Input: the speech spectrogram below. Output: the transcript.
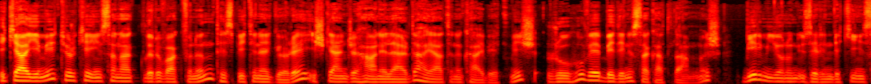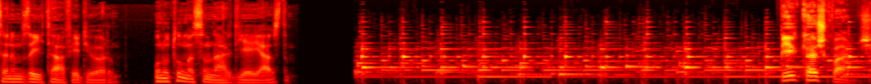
Hikayemi Türkiye İnsan Hakları Vakfı'nın tespitine göre işkencehanelerde hayatını kaybetmiş, ruhu ve bedeni sakatlanmış, bir milyonun üzerindeki insanımıza ithaf ediyorum. Unutulmasınlar diye yazdım. Bir Köşk Varmış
